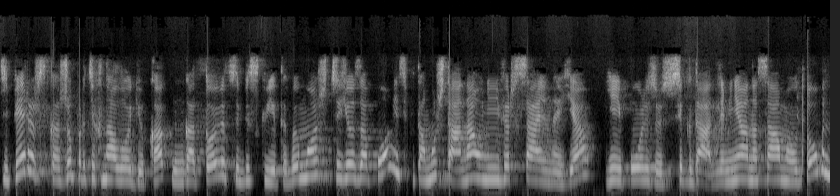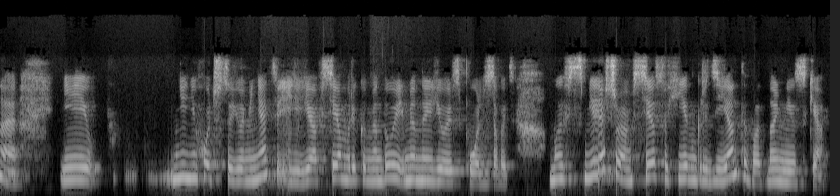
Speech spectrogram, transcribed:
Теперь расскажу про технологию, как готовятся бисквиты. Вы можете ее запомнить, потому что она универсальная. Я ей пользуюсь всегда. Для меня она самая удобная, и мне не хочется ее менять, и я всем рекомендую именно ее использовать. Мы смешиваем все сухие ингредиенты в одной миске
